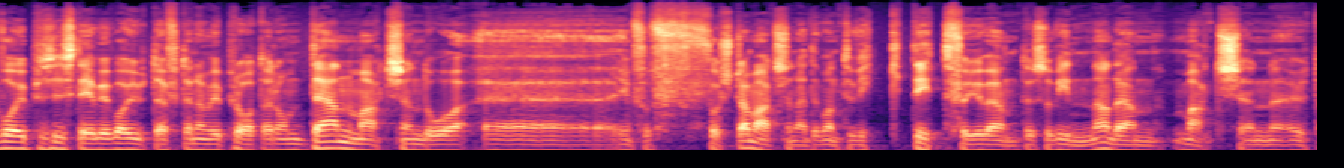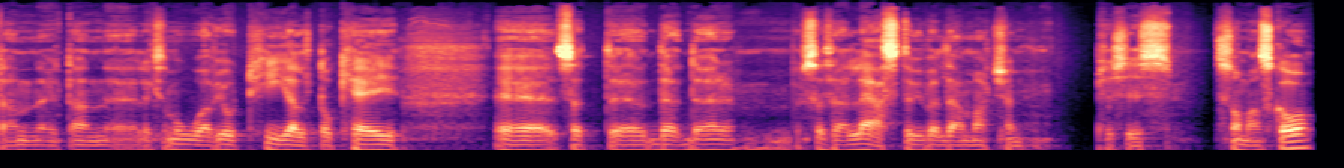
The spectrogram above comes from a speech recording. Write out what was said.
var ju precis det vi var ute efter när vi pratade om den matchen då eh, inför första matchen. Att det var inte viktigt för Juventus att vinna den matchen utan, utan eh, liksom oavgjort helt okej. Eh, så att, eh, där, där så att säga, läste vi väl den matchen precis som man ska.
